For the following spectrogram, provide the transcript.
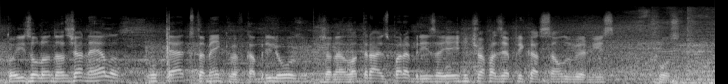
estou isolando as janelas, o teto também, que vai ficar brilhoso, janelas laterais, o para-brisa, e aí a gente vai fazer a aplicação do verniz fosco.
